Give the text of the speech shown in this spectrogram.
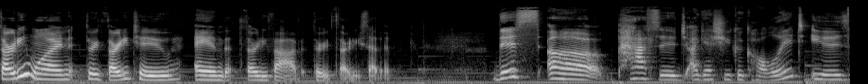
31 through 32 and 35 through 37. This uh, passage, I guess you could call it, is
